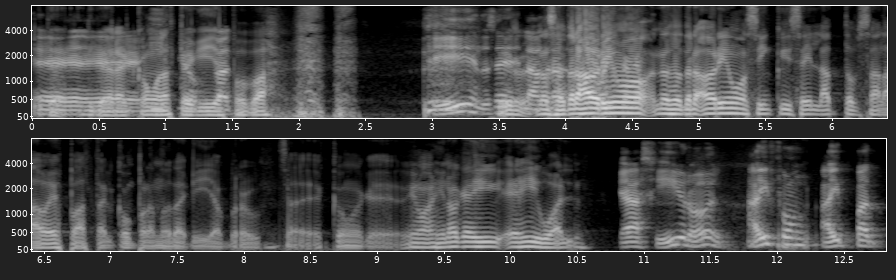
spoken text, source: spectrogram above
Literal, literal, como y las tequillas, papá. Sí, entonces la otra- nosotros abrimos nosotros abrimos 5 y 6 laptops a la vez para estar comprando taquillas, bro. O sea, es como que me imagino que es, es igual. Ya, sí, bro. iPhone, iPad.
